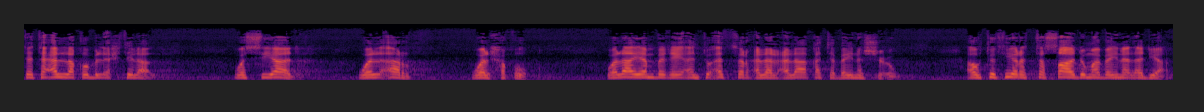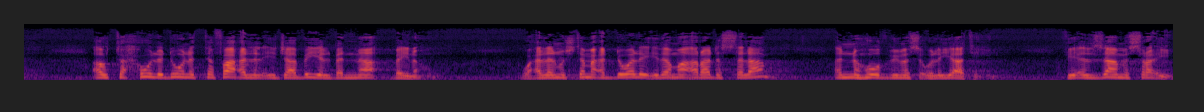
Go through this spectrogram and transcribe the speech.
تتعلق بالاحتلال والسيادة والأرض والحقوق ولا ينبغي أن تؤثر على العلاقة بين الشعوب أو تثير التصادم بين الأديان أو تحول دون التفاعل الإيجابي البناء بينهم. وعلى المجتمع الدولي إذا ما أراد السلام النهوض بمسؤولياته في إلزام إسرائيل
